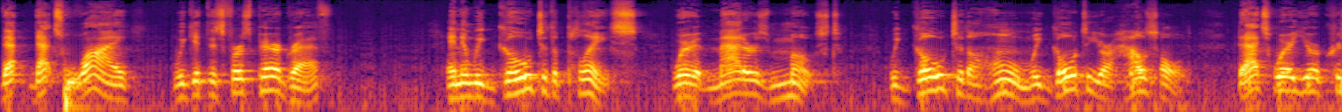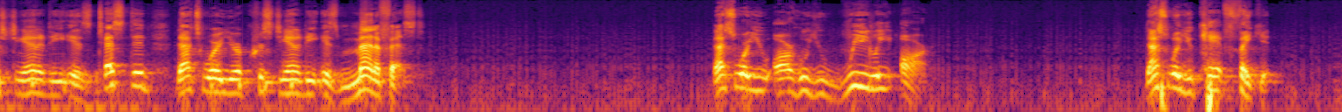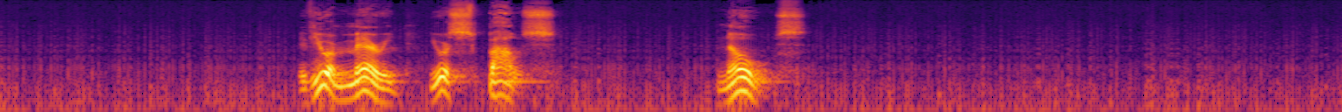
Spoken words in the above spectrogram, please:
That, that's why we get this first paragraph, and then we go to the place where it matters most. We go to the home, we go to your household. That's where your Christianity is tested, that's where your Christianity is manifest. That's where you are who you really are. That's where you can't fake it. If you are married, your spouse knows.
